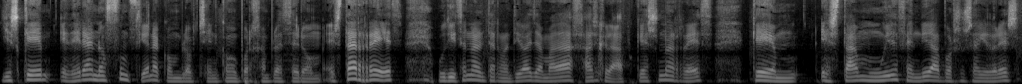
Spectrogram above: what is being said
Y es que Edera no funciona con blockchain como por ejemplo Ethereum. Esta red utiliza una alternativa llamada Hashgraph, que es una red que mm, está muy defendida por sus seguidores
